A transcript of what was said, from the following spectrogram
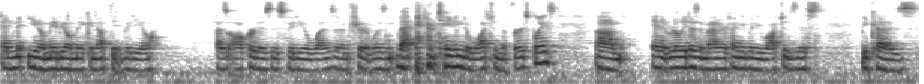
and, you know, maybe I'll make an update video as awkward as this video was, and I'm sure it wasn't that entertaining to watch in the first place. Um, and it really doesn't matter if anybody watches this because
